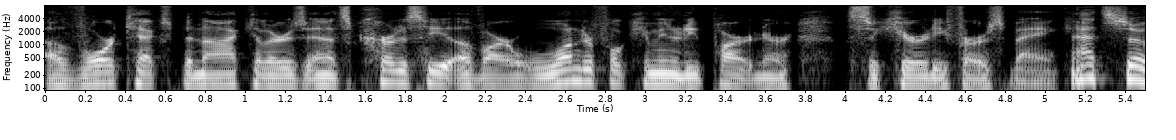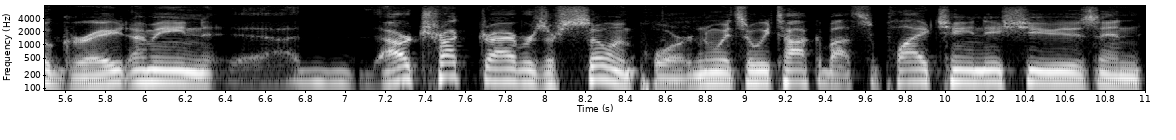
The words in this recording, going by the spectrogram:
of Vortex binoculars, and it's courtesy of our wonderful community partner, Security First Bank. That's so great. I mean, uh, our truck drivers are so important. So we talk about supply chain issues and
